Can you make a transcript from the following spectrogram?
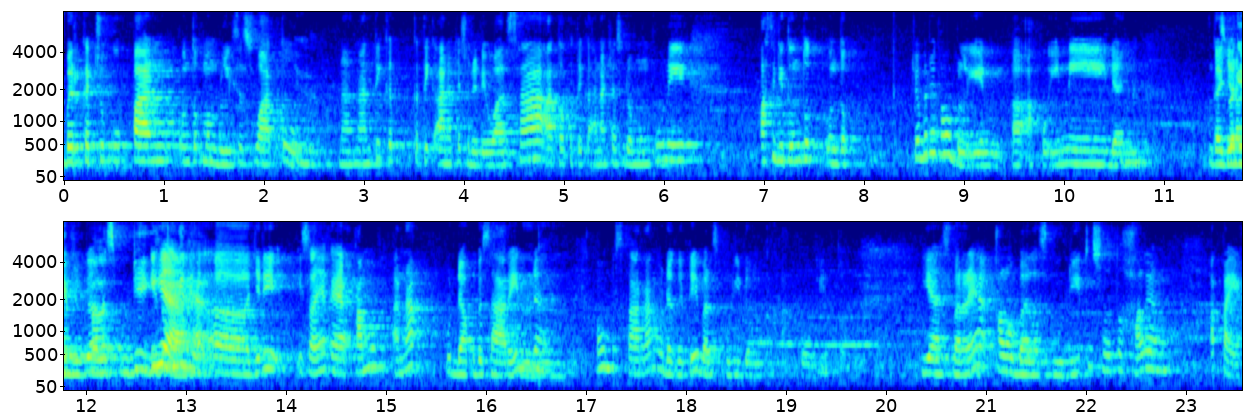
berkecukupan untuk membeli sesuatu Iya. nah nanti ket- ketika anaknya sudah dewasa atau ketika anaknya sudah mumpuni pasti dituntut untuk coba deh kamu beliin uh, aku ini dan nggak jarang Sebagai juga balas budi gitu iya ya uh, jadi istilahnya kayak kamu anak udah aku besarin udah Hmm. kamu sekarang udah gede balas budi dong ke aku gitu ya sebenarnya kalau balas budi itu suatu hal yang apa ya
